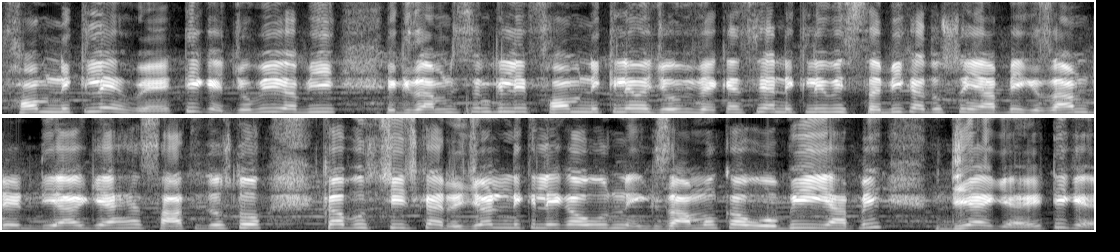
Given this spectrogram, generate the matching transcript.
फॉर्म निकले हुए हैं, ठीक है? जो भी अभी एग्जामिनेशन के लिए फॉर्म निकले हुए जो भी वैकेंसियाँ निकली हुई, सभी का दोस्तों यहाँ पे एग्ज़ाम डेट दिया गया है। साथ ही दोस्तों, कब उस चीज़ का रिज़ल्ट निकलेगा, उन एग्जामों का वो भी यहाँ पे दिया गया है, ठीक है?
